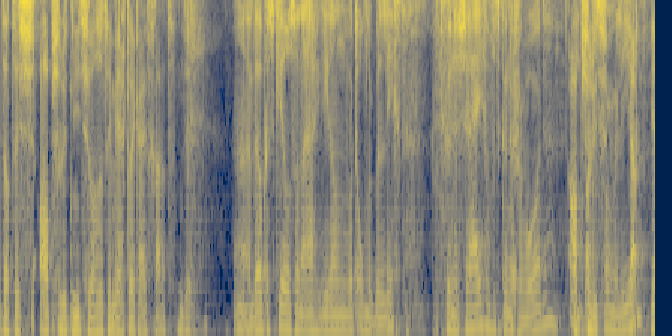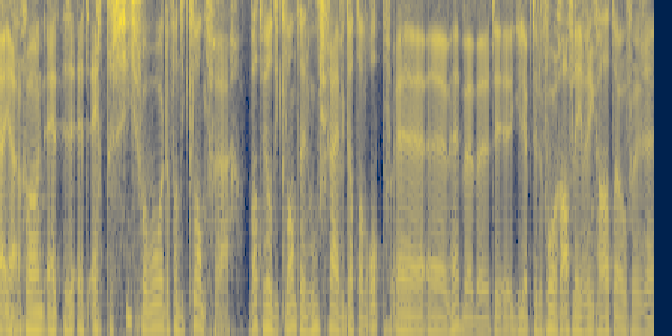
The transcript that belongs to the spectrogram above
dat is absoluut niet zoals het in werkelijkheid gaat. Ah, en welke skills dan eigenlijk die dan wordt onderbelicht? Het kunnen schrijven of het kunnen verwoorden? Absoluut. Ja, ja, ja gewoon het, het, echt precies verwoorden van die klantvraag. Wat wil die klant en hoe schrijf ik dat dan op? Uh, uh, we, we, jullie hebben het in de vorige aflevering gehad over uh,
